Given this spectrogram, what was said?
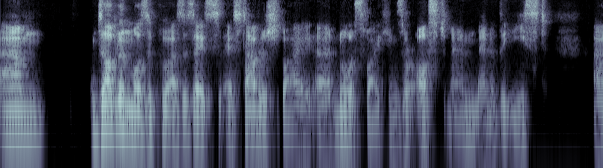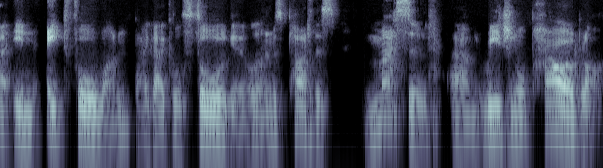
Um, Dublin was, as I say, established by uh, Norse Vikings or Ostmen, men of the East, uh, in 841 by a guy called Thorgil, and it was part of this massive um, regional power block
